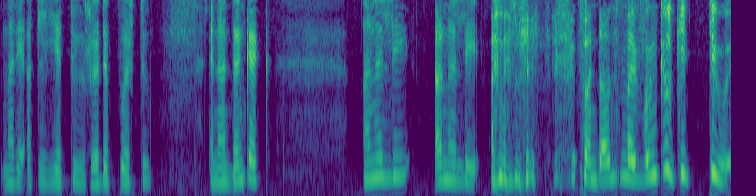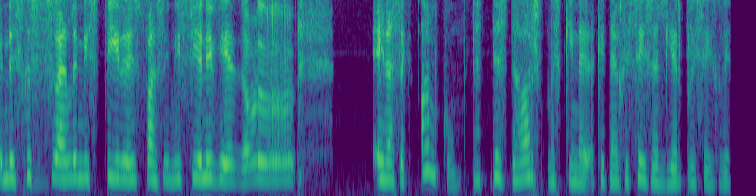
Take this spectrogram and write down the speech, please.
na die ateljee toe, Rodepoort toe. En dan dink ek Annelie, Annelie, Annelie, van dans my winkeltjie toe en dis geswel en die spiere is vas en die senuwee En as ek aankom, dit dis daar miskien nou, ek het nou gesê 'n leerproses gewees.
